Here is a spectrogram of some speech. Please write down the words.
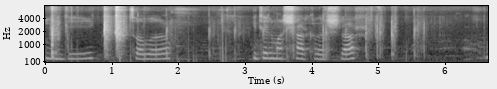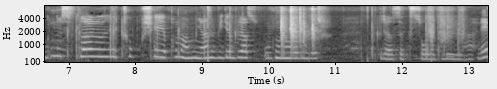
İndik. Talı. Gidelim aşağı arkadaşlar. Bugün sizlerle çok bir şey yapamam. Yani video biraz uzun olabilir. Biraz da kısa olabilir yani.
